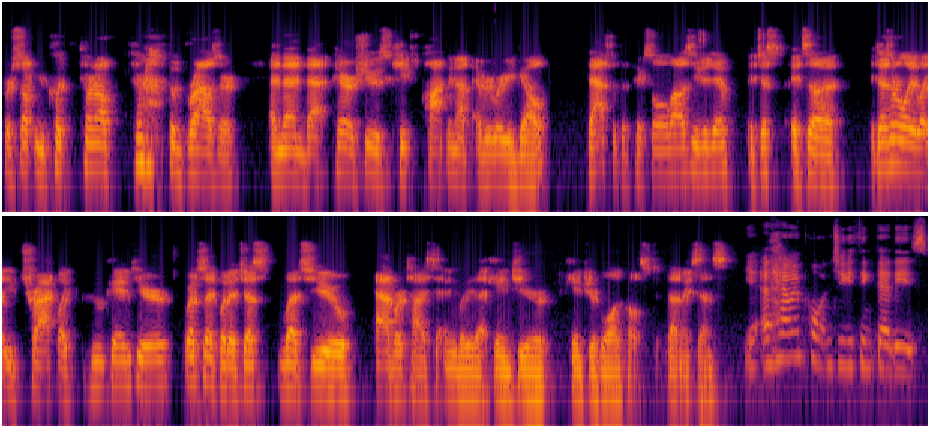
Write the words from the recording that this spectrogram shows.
for some you click turn off turn off the browser, and then that pair of shoes keeps popping up everywhere you go. That's what the pixel allows you to do. It just it's a it doesn't really let you track like who came to your website, but it just lets you advertise to anybody that came to your came to your blog post. If that makes sense. Yeah, and how important do you think that is?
